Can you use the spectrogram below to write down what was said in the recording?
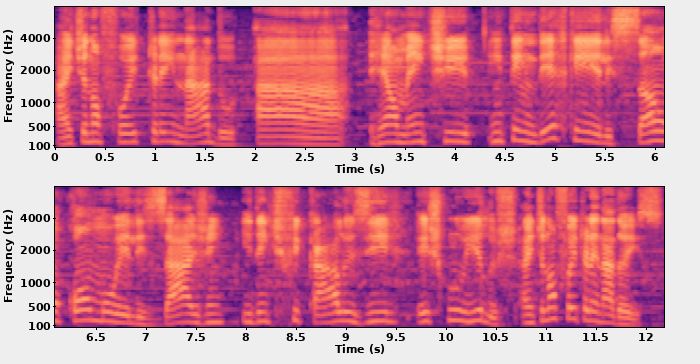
A gente não foi treinado a realmente entender quem eles são, como eles agem, identificá-los e excluí-los. A gente não foi treinado a isso.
